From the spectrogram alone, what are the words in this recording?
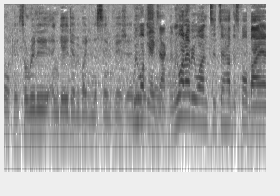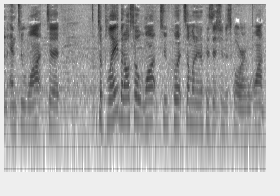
Okay, so really engage everybody in the same vision. We want yeah same- exactly. We want everyone to, to have this full buy-in and to want to to play, but also want to put someone in a position to score. Want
